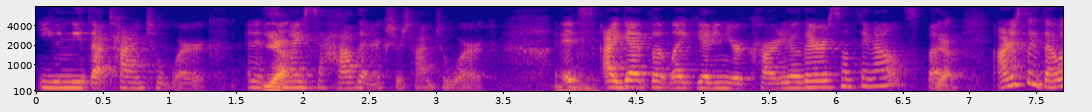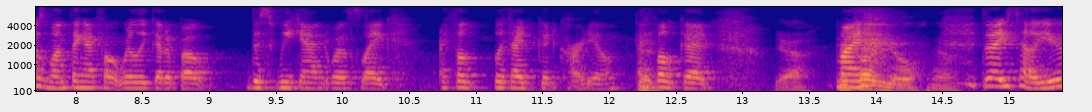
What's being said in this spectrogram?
you need that time to work, and it's Yeah. nice to have that extra time to work. Mm-hmm. It's I get that like getting your cardio there is something else, but Yeah. honestly, that was one thing I felt really good about this weekend was like I felt like I had good cardio. I felt good. Yeah. Good My- cardio. Yeah. Did I tell you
